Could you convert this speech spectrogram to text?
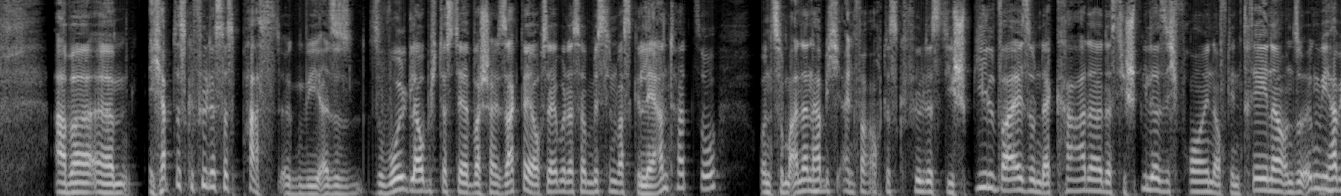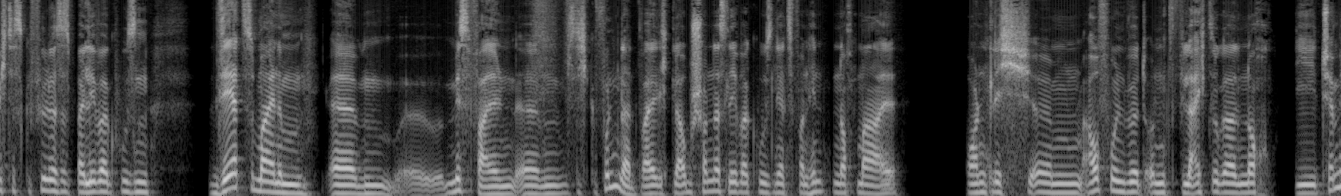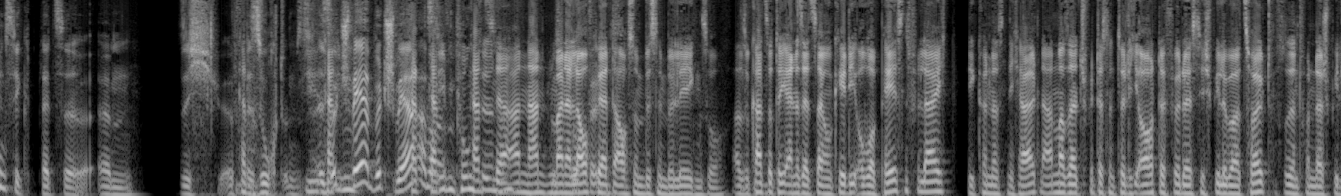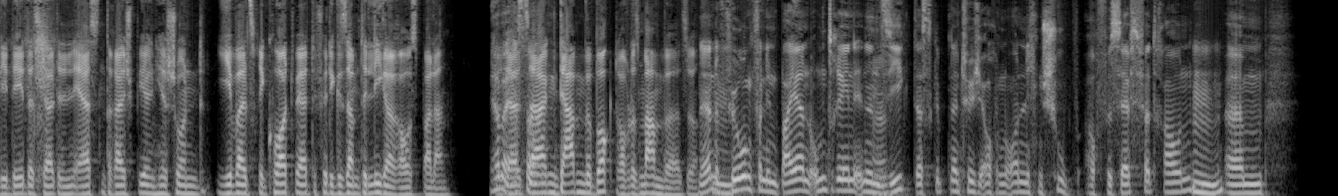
Aber ähm, ich habe das Gefühl, dass das passt irgendwie. Also sowohl glaube ich, dass der wahrscheinlich sagt er ja auch selber, dass er ein bisschen was gelernt hat, so. Und zum anderen habe ich einfach auch das Gefühl, dass die Spielweise und der Kader, dass die Spieler sich freuen auf den Trainer und so. Irgendwie habe ich das Gefühl, dass es bei Leverkusen sehr zu meinem ähm, äh, Missfallen ähm, sich gefunden hat, weil ich glaube schon, dass Leverkusen jetzt von hinten noch mal ordentlich ähm, aufholen wird und vielleicht sogar noch die Champions League Plätze ähm, sich äh, versucht. Und es wird schwer, wird schwer, aber sieben Punkte. Kannst ja anhand meiner Laufwerte auch so ein bisschen belegen. So. Also kannst du natürlich einerseits sagen, okay, die overpacen vielleicht, die können das nicht halten. Andererseits spricht das natürlich auch dafür, dass die Spieler überzeugt sind von der Spielidee, dass sie halt in den ersten drei Spielen hier schon jeweils Rekordwerte für die gesamte Liga rausballern. Ja, aber halt sagen, da haben wir Bock drauf, das machen wir. Also. Ja, eine mhm. Führung von den Bayern umdrehen in einen ja. Sieg, das gibt natürlich auch einen ordentlichen Schub, auch fürs Selbstvertrauen. Mhm. Ähm,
